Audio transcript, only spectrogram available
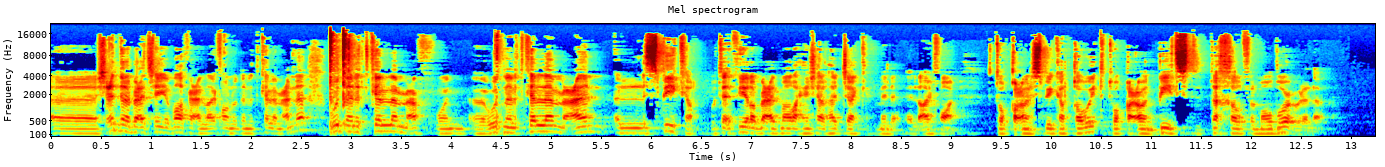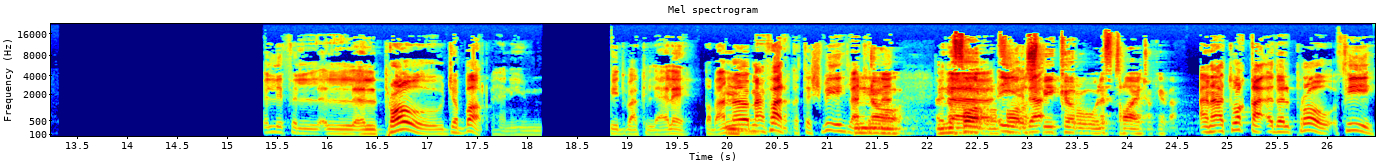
آه، إيش عندنا بعد شيء إضافي عن الآيفون ودنا نتكلم عنه؟ ودنا نتكلم عفوا آه، ودنا نتكلم عن ال speaker وتأثيره بعد ما راح ينشال هال jack من الآيفون. تتوقعون ال speaker قوي؟ تتوقعون بيتس تتدخل في الموضوع ولا لا؟ اللي في ال- ال- ال Pro جبار يعني ال feedback اللي عليه. طبعا مم. مع فارق التشبيه لكن انه إنه four four إذا- speaker و left right وكذا. أنا أتوقع إذا ال Pro فيه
